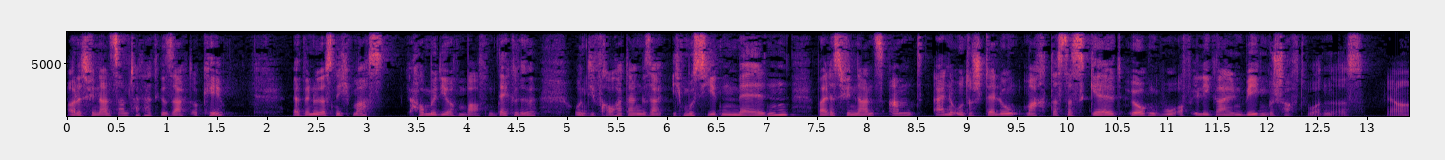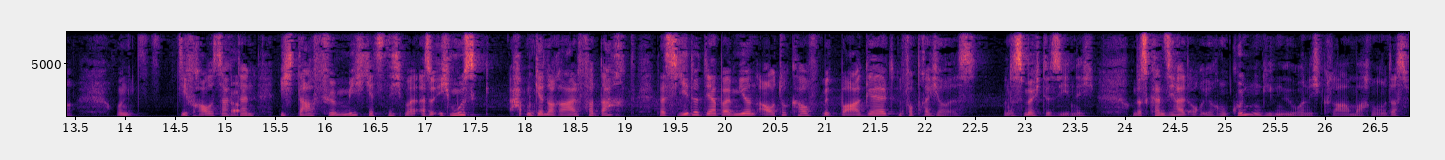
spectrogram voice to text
Aber das Finanzamt hat halt gesagt, okay, äh, wenn du das nicht machst, hau mir die offenbar auf den Deckel. Und die Frau hat dann gesagt, ich muss jeden melden, weil das Finanzamt eine Unterstellung macht, dass das Geld irgendwo auf illegalen Wegen beschafft worden ist. Ja. Und die Frau sagt ja. dann, ich darf für mich jetzt nicht mal, also ich muss habe einen Generalverdacht, dass jeder, der bei mir ein Auto kauft mit Bargeld, ein Verbrecher ist. Und das möchte sie nicht. Und das kann sie halt auch ihren Kunden gegenüber nicht klar machen. Und das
